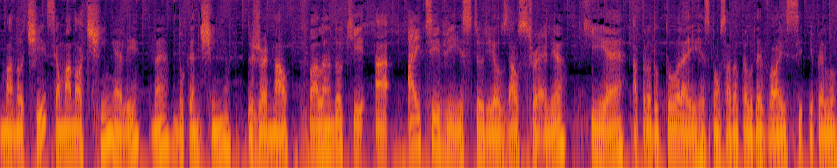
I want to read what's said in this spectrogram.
uma notícia, uma notinha ali, né, no cantinho do jornal, falando que a ITV Studios Australia que é a produtora aí responsável pelo The Voice e pelo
